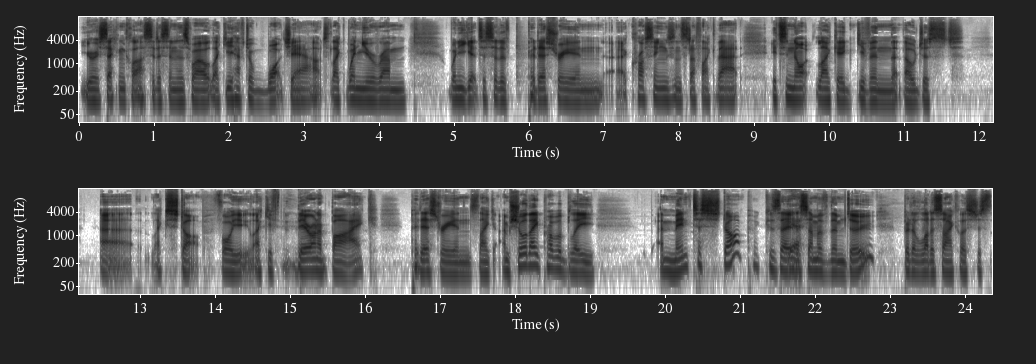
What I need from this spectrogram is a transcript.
you're a second class citizen as well. Like you have to watch out. Like when you're um when you get to sort of pedestrian uh, crossings and stuff like that, it's not like a given that they'll just uh like stop for you. Like if they're on a bike, pedestrians like I'm sure they probably are meant to stop because they Yeah. some of them do, but a lot of cyclists just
